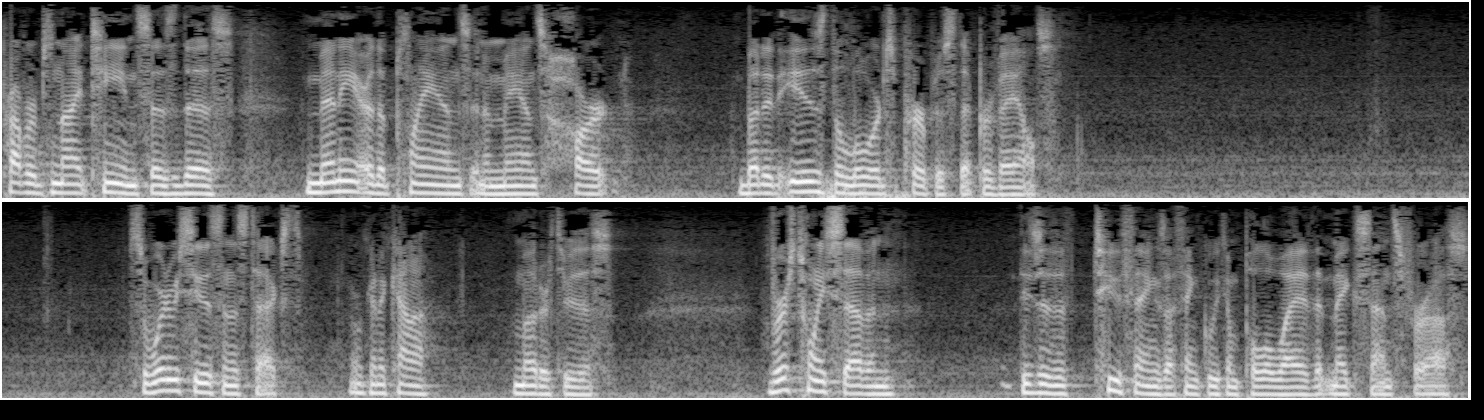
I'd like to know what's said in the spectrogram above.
Proverbs 19 says this Many are the plans in a man's heart, but it is the Lord's purpose that prevails. So, where do we see this in this text? We're going to kind of motor through this. Verse 27, these are the two things I think we can pull away that make sense for us.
